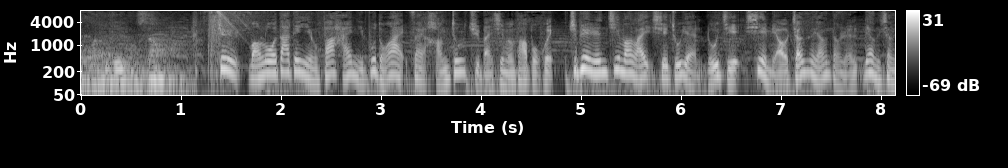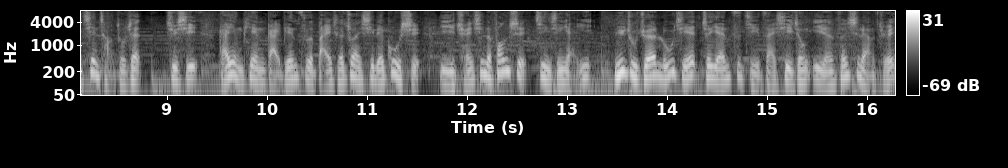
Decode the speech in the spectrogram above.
活的这种向往。近日，网络大电影《法海你不懂爱》在杭州举办新闻发布会，制片人金王来携主演卢杰、谢苗、张向阳等人亮相现场助阵。据悉，该影片改编自《白蛇传》系列故事，以全新的方式进行演绎。女主角卢杰直言自己在戏中一人分饰两角，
